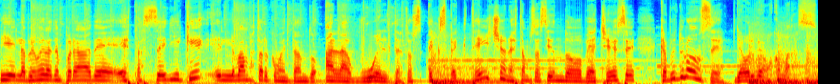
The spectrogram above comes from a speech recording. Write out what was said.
y en la primera temporada de esta serie que eh, le vamos a estar comentando a la vuelta. Esto es Expectation. Estamos haciendo VHS, capítulo 11. Ya volvemos con más.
